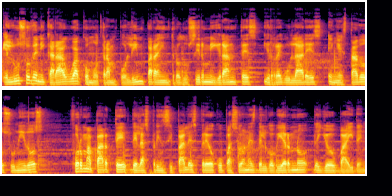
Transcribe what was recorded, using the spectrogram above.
El uso de Nicaragua como trampolín para introducir migrantes irregulares en Estados Unidos forma parte de las principales preocupaciones del gobierno de Joe Biden.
